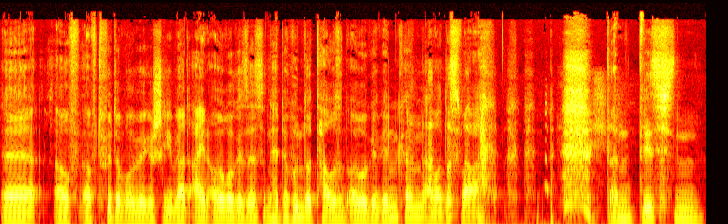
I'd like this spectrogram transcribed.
äh, auf, auf Twitter, wo wir geschrieben, er hat 1 Euro gesessen und hätte 100.000 Euro gewinnen können, aber das war dann ein bisschen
